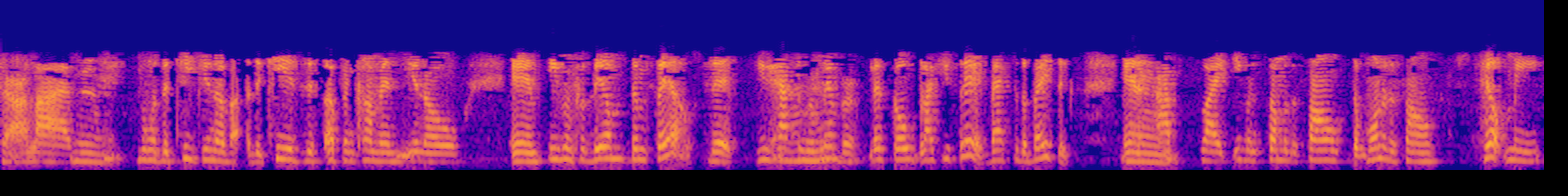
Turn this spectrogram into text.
to our lives even with the teaching of uh, the kids that's up and coming, you know, and even for them themselves that you have to Mhm. remember, let's go, like you said, back to the basics. And Mm. I like even some of the songs, the one of the songs, Help Me,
